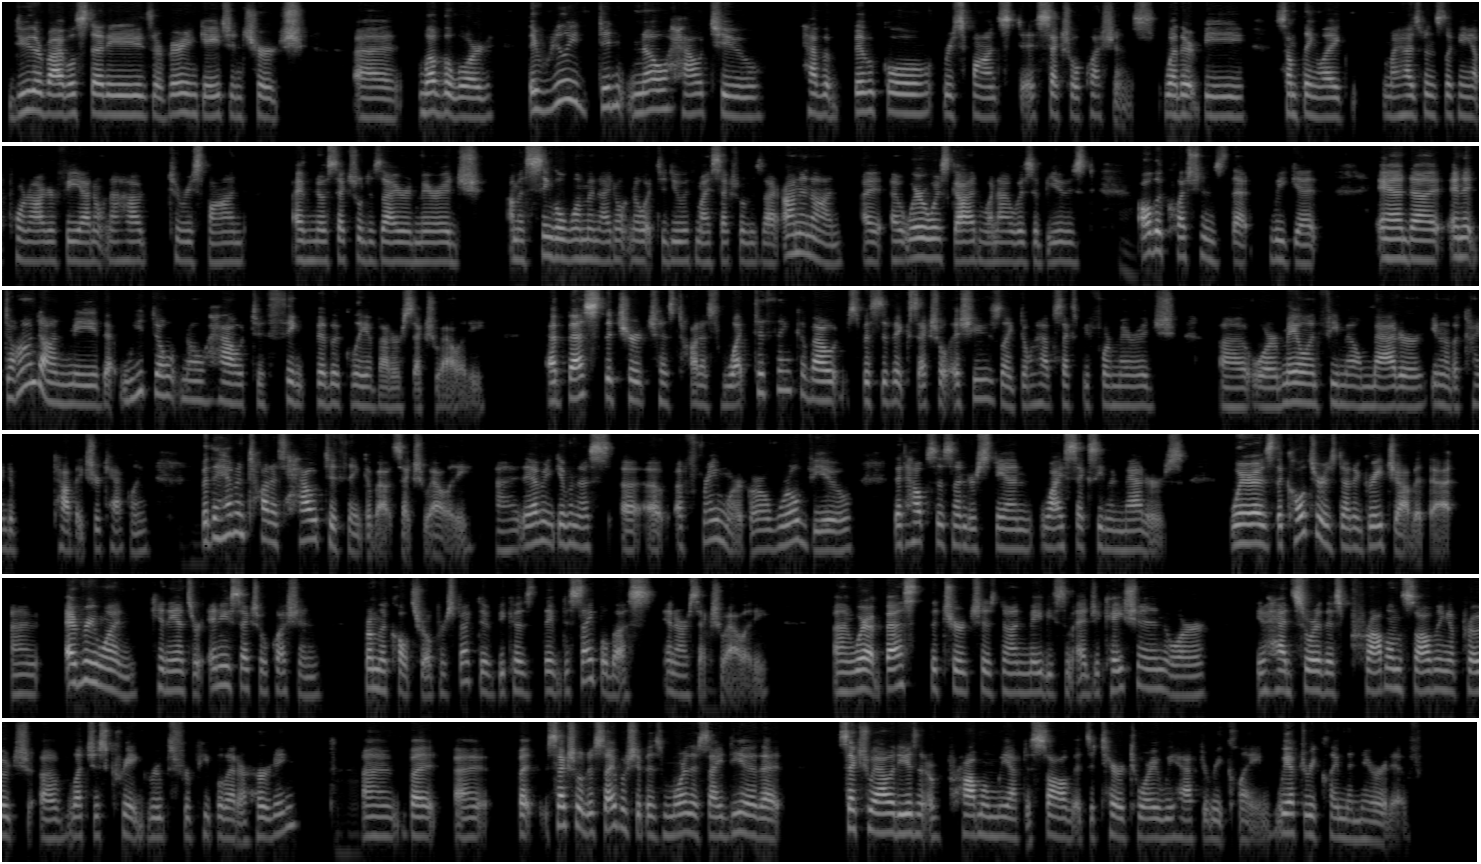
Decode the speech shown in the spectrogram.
do their bible studies are very engaged in church uh, love the lord they really didn't know how to have a biblical response to sexual questions, whether it be something like, my husband's looking at pornography, I don't know how to respond. I have no sexual desire in marriage. I'm a single woman, I don't know what to do with my sexual desire. On and on. I, I, where was God when I was abused? Mm. All the questions that we get. And, uh, and it dawned on me that we don't know how to think biblically about our sexuality at best the church has taught us what to think about specific sexual issues like don't have sex before marriage uh, or male and female matter you know the kind of topics you're tackling but they haven't taught us how to think about sexuality uh, they haven't given us a, a, a framework or a worldview that helps us understand why sex even matters whereas the culture has done a great job at that uh, everyone can answer any sexual question from the cultural perspective because they've discipled us in our sexuality. Uh, where at best the church has done maybe some education or you know, had sort of this problem solving approach of let's just create groups for people that are hurting. Mhm. Um, but uh, but sexual discipleship is more this idea that sexuality isn't a problem we have to solve; it's a territory we have to reclaim. We have to reclaim the narrative,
